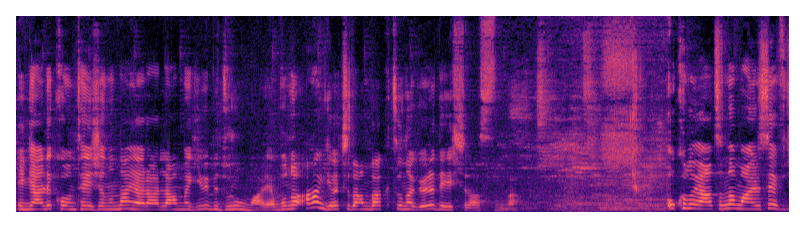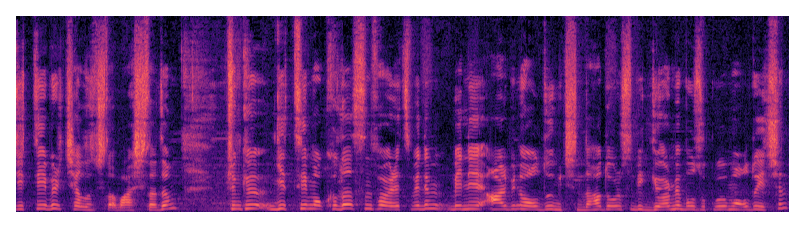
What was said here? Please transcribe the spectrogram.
engelli kontenjanından yararlanma gibi bir durum var. Yani bunu hangi açıdan baktığına göre değişir aslında. Okul hayatında maalesef ciddi bir challenge ile başladım. Çünkü gittiğim okulda sınıf öğretmenim beni albino olduğum için, daha doğrusu bir görme bozukluğum olduğu için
